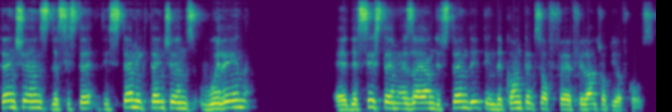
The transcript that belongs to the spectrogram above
tensions, the systemic tensions within uh, the system as I understand it in the context of uh, philanthropy, of course.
